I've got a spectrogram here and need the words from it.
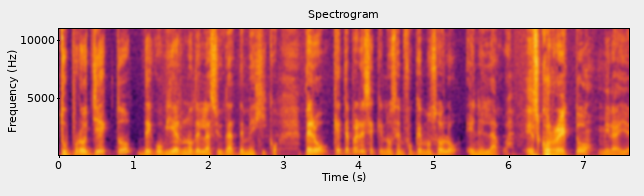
tu proyecto de gobierno de la Ciudad de México. Pero, ¿qué te parece que nos enfoquemos solo en el agua? Es correcto, mira, y,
